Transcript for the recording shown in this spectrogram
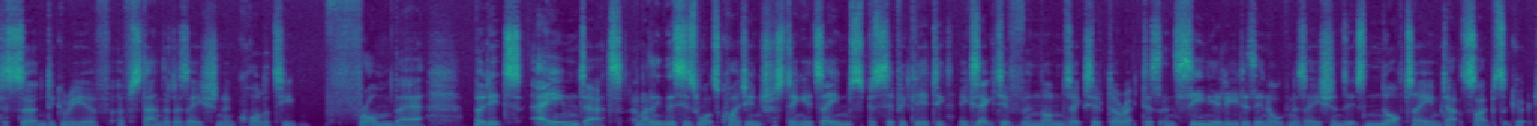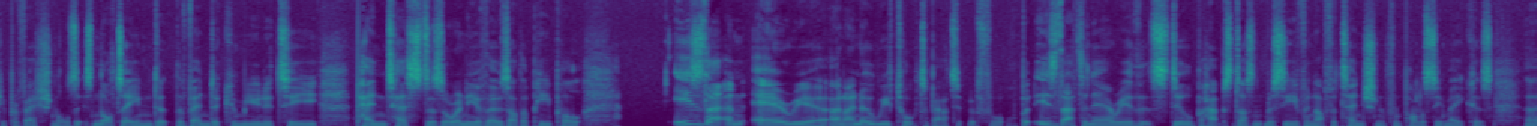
a certain degree of, of standardisation and quality from there. But it's aimed at, and I think this is what's quite interesting, it's aimed specifically at executive and non executive directors and senior leaders in organisations. It's not aimed at cybersecurity professionals. It's not aimed at the vendor community, pen testers, or any of those other people is that an area, and I know we've talked about it before, but is that an area that still perhaps doesn't receive enough attention from policymakers? Uh,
